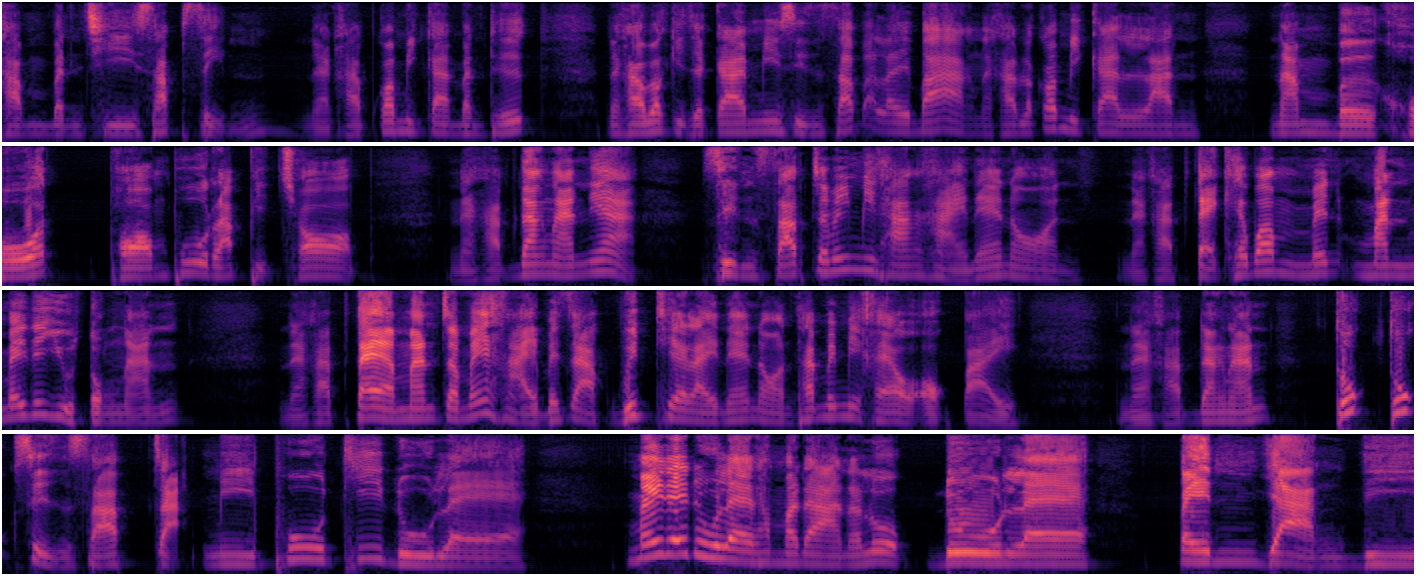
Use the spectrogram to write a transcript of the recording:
ทำบัญชีทรัพย์สินนะครับ ก็มีการบันทึกนะครับ ว่ากิจการมีสินทรัพย์อะไรบ้างนะครับ แล้วก็มีการรันนัมเบอร์โค้ดพร้อมผู้รับผิดชอบนะครับ ดังนั้นเนี่ย สินทรัพย์จะไม่มีทางหายแน่นอนนะครับ แต่แค่ว่ามันไม่ได้อยู่ตรงนั้นนะครับ แต่มันจะไม่หายไปจากวิทยาลัยแน่นอน ถ้าไม่มีใครเอาออกไปนะครับ ดังนั้นทุกๆสินทรัพย์จะมีผู้ที่ดูแล ไม่ได้ดูแลธรรมดานะลูกดูแลเป็นอย่างดี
